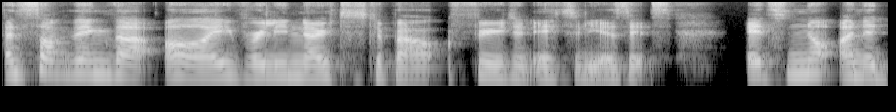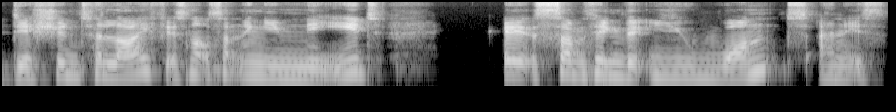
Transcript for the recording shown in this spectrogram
and something that I've really noticed about food in Italy is it's it's not an addition to life. It's not something you need. It's something that you want, and it's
